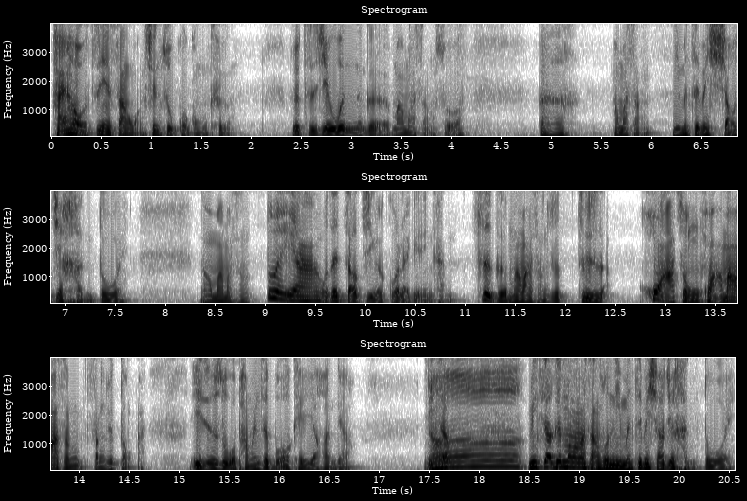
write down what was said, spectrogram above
还好我之前上网先做过功课，就直接问那个妈妈桑说：“呃，妈妈桑，你们这边小姐很多诶、然后妈妈桑说：“对呀、我再找几个过来给你看。”这个妈妈桑就这就是话中话，妈妈桑桑就懂了，意思就是说我旁边这不 OK 要换掉。你只要、哦，你只要跟妈妈桑说你们这边小姐很多诶、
